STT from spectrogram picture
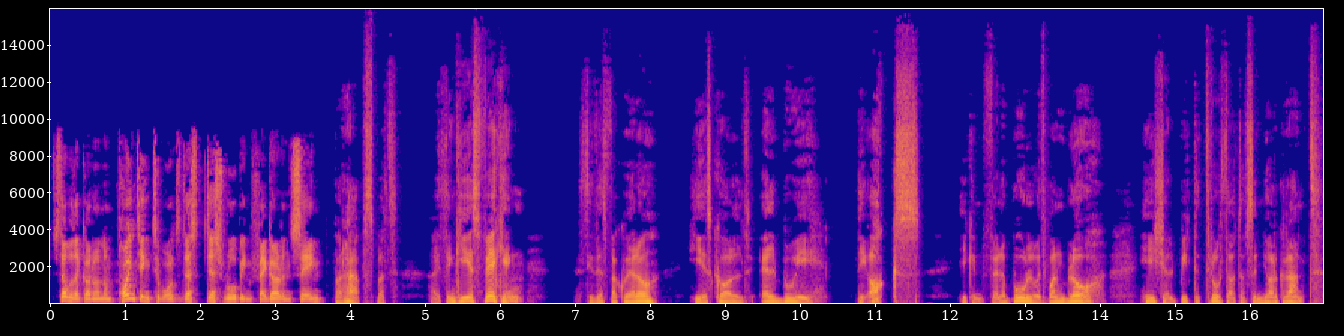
still with a gun on them, pointing towards this disrobing figure and saying, Perhaps, but I think he is faking. See this vaquero? He is called El Buey, the ox. He can fell a bull with one blow. He shall beat the truth out of Senor Grant.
